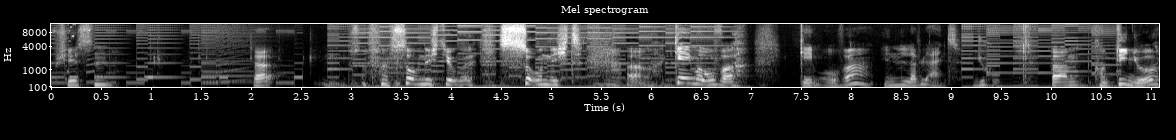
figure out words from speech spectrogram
Abschießen. Ja. So nicht, Junge. So nicht. Ähm, Game Over. Game Over in Level 1. Juhu. Ähm, continue.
